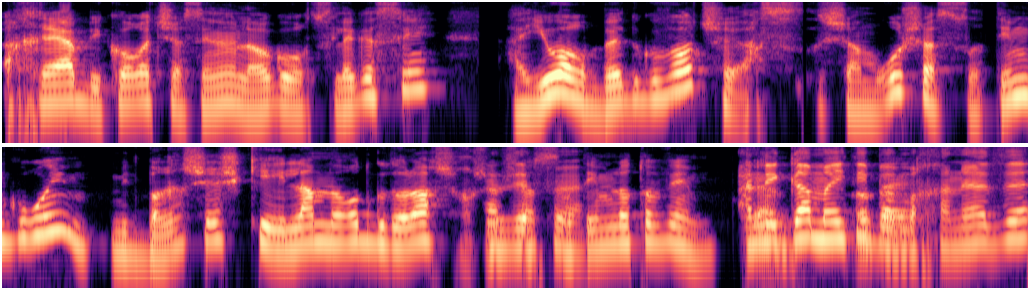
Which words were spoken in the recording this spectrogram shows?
אחרי הביקורת שעשינו להוגוורטס לגאסי, היו הרבה תגובות שהס- שאמרו שהסרטים גרועים. מתברר שיש קהילה מאוד גדולה שחושבת. שהסרטים לא טובים. אני כן. גם הייתי אוקיי. במחנה הזה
